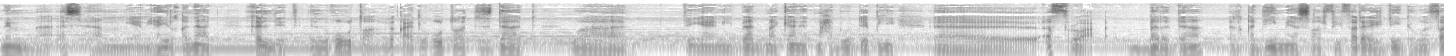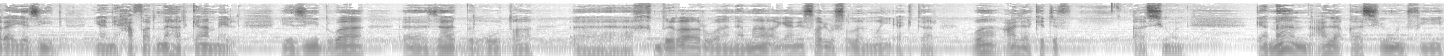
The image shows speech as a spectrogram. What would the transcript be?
مما أسهم. يعني هي القناة خلت الغوطة رقعة الغوطة تزداد و يعني بعد ما كانت محدودة بأفرع آه، بردة القديمة صار في فرع جديد هو فرع يزيد يعني حفر نهر كامل يزيد وزاد بالغوطة اخضرار ونماء يعني صار يوصل للمي أكثر وعلى كتف قاسيون. كمان على قاسيون في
